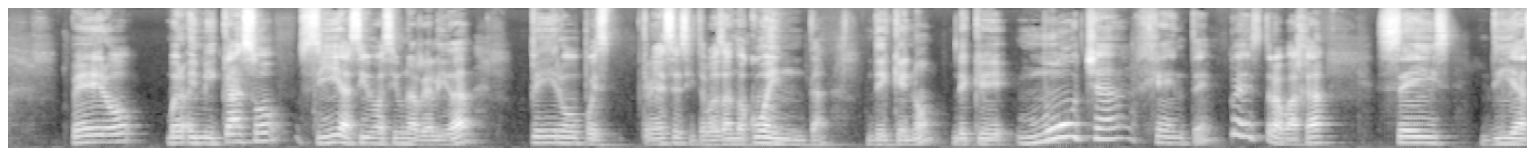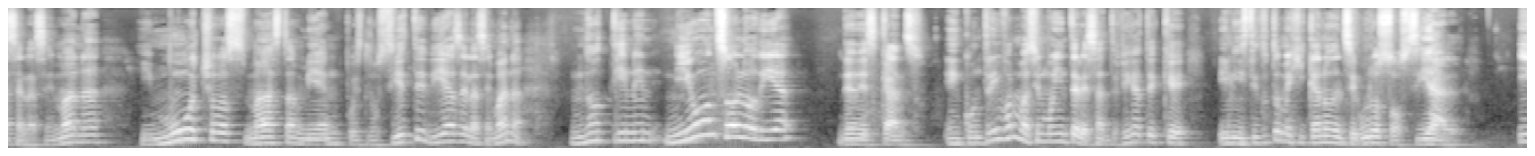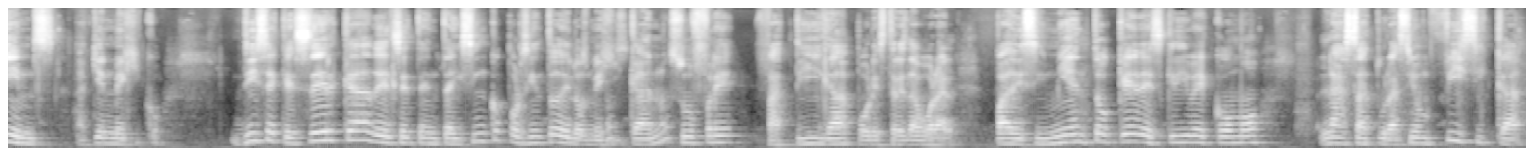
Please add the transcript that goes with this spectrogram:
Pero bueno, en mi caso sí ha sido así una realidad, pero pues creces y te vas dando cuenta de que no, de que mucha gente pues trabaja seis días a la semana y muchos más también pues los siete días de la semana no tienen ni un solo día de descanso. Encontré información muy interesante. Fíjate que el Instituto Mexicano del Seguro Social, IMSS, aquí en México, dice que cerca del 75% de los mexicanos sufre fatiga por estrés laboral, padecimiento que describe como la saturación física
